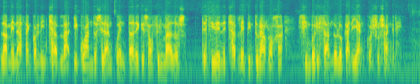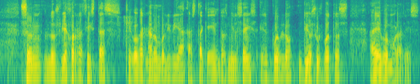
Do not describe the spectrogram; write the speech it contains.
la amenazan con lincharla y cuando se dan cuenta de que son filmados deciden echarle pintura roja simbolizando lo que harían con su sangre. Son los viejos racistas que gobernaron Bolivia hasta que en 2006 el pueblo dio sus votos a Evo Morales.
